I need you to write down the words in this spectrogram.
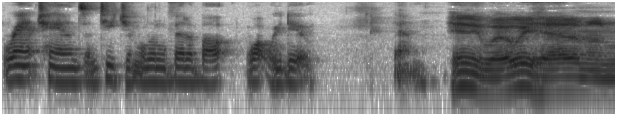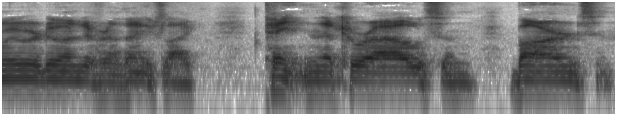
ranch hands and teach them a little bit about what we do. And anyway we had them and we were doing different things like painting the corrals and barns and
